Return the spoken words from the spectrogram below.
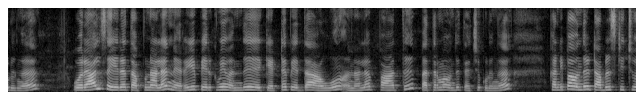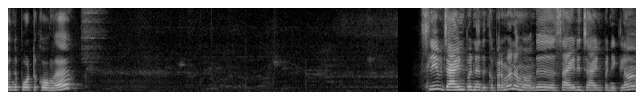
கொடுங்க. ஒரு ஆள் செய்கிற தப்புனால நிறைய பேருக்குமே வந்து கெட்ட பேர் தான் ஆகும். அதனால் பார்த்து பத்திரமா வந்து தைச்சி கொடுங்க. கண்டிப்பாக வந்து டபுள் ஸ்டிச் வந்து போட்டுக்கோங்க. ஸ்லீவ் ஜாயின் பண்ணதுக்கப்புறமா நம்ம வந்து சைடு ஜாயின் பண்ணிக்கலாம்.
